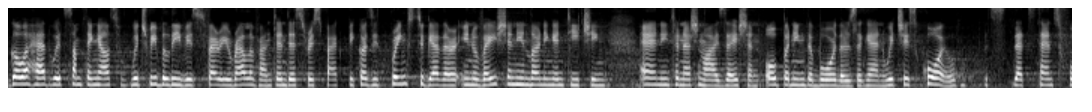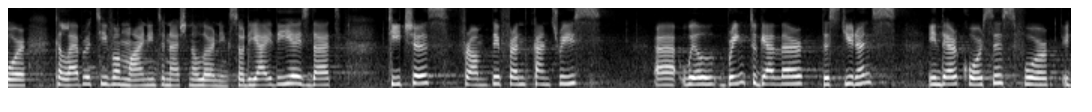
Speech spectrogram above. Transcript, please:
go ahead with something else which we believe is very relevant in this respect because it brings together innovation in learning and teaching and internationalization, opening the borders again, which is COIL, that stands for Collaborative Online International Learning. So the idea is that teachers from different countries uh, will bring together the students in their courses for, it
